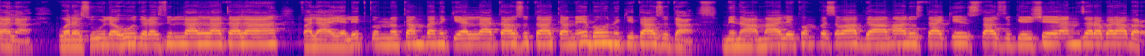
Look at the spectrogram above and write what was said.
تعالی ورسوله د رسول الله الله تعالی فلا یلتکم نو کم بن کی الله تاسو ته کمې بون کی تاسو ته من اعمالکم په ثواب د اعمال استا کې تاسو کې شی انذر برابر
